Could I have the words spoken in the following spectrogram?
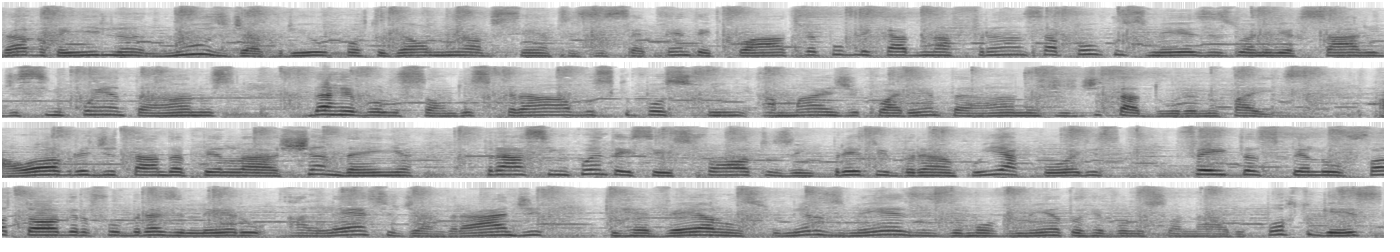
d'Avril, Luz de Abril, Portugal 1974, é publicado na França há poucos meses do aniversário de 50 anos da Revolução dos Cravos, que pôs fim a mais de 40 anos de ditadura no país. A obra, editada pela Xandenha, traz 56 fotos em preto e branco e a cores, feitas pelo fotógrafo brasileiro Alessio de Andrade, que revelam os primeiros meses do movimento revolucionário português,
